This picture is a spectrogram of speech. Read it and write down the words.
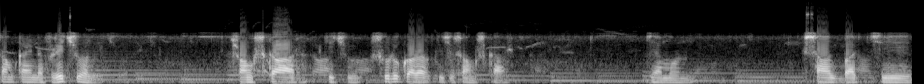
some kind of ritual সংস্কার কিছু, শুরু করার কিছু সংস্কার। যেমন শাঁখ বাজছে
